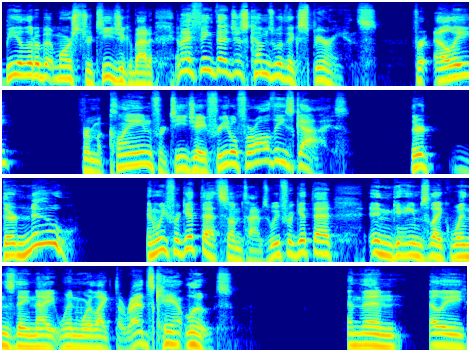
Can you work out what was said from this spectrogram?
Be a little bit more strategic about it. And I think that just comes with experience. For Elly, for McLain, for TJ Friedl, for all these guys. They're they're new. And we forget that sometimes. We forget that in games like Wednesday night when we're like, the Reds can't lose. And then Elly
